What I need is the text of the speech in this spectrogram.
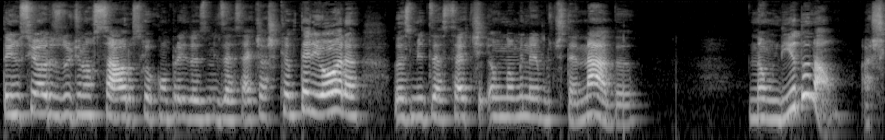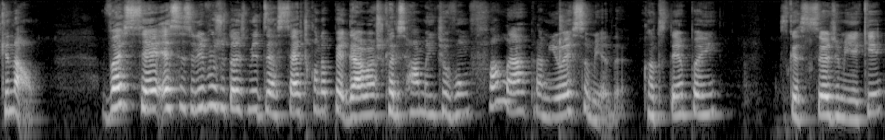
Tem Os Senhores dos Dinossauros que eu comprei em 2017. Acho que anterior a 2017 eu não me lembro de ter nada. Não lido, não. Acho que não. Vai ser esses livros de 2017, quando eu pegar, eu acho que eles realmente vão falar para mim. Oi, sumida. Quanto tempo, hein? Esqueceu de mim aqui?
